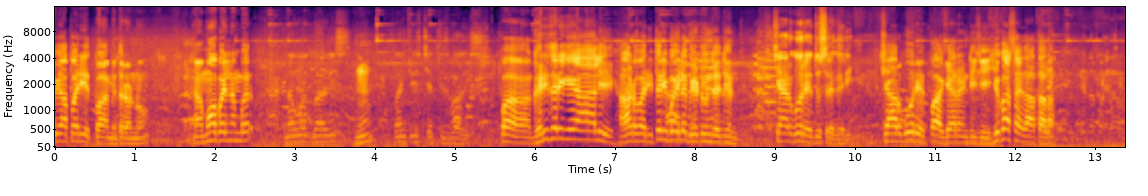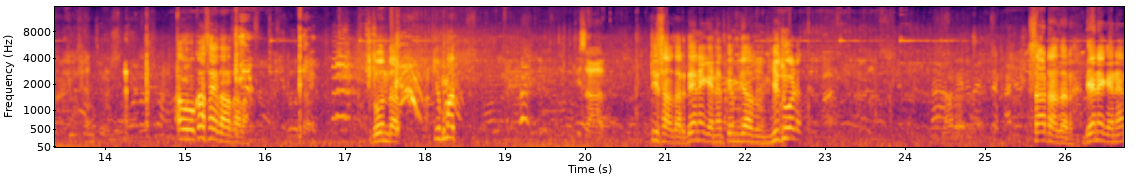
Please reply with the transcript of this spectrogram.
व्यापारी आहेत पहा मित्रांनो. Mobile number? नव्वद बावीस हं? पंचवीस छत्तीस बावीस. घरी जरी गे- आले आडवारी तरी बैल भेटून जातील. चार गोर आहे दुसऱ्या घरी. चार गोर आहेत पहा गॅरंटीचे हे कसं आहे दाताला? अहो कसं आहे दाताला? दोन दात. किंमत? तीस हजार. देण्या घेण्यात कमी जास्त होईल. ही जोड? साठ हजार. देण्या घेण्यात?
